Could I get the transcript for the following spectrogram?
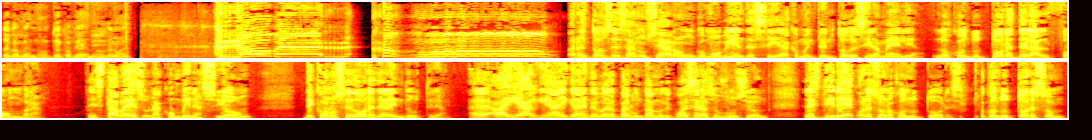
Estoy comiendo, no estoy comiendo, no estoy comiendo. Robert. Pero entonces anunciaron, como bien decía, como intentó decir Amelia, los conductores de la alfombra. Esta vez una combinación de conocedores de la industria. Eh, hay alguien ahí que la gente me está preguntando que cuál será su función. Les diré cuáles son los conductores. Los conductores son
